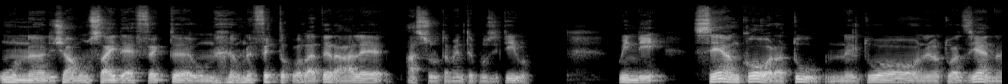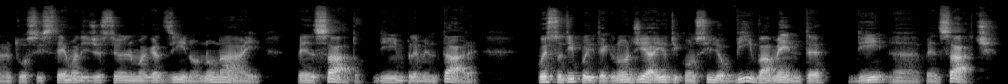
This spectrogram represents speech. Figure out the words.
un, diciamo, un side effect, un, un effetto collaterale assolutamente positivo. Quindi se ancora tu nel tuo, nella tua azienda, nel tuo sistema di gestione del magazzino non hai pensato di implementare questo tipo di tecnologia, io ti consiglio vivamente di eh, pensarci.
